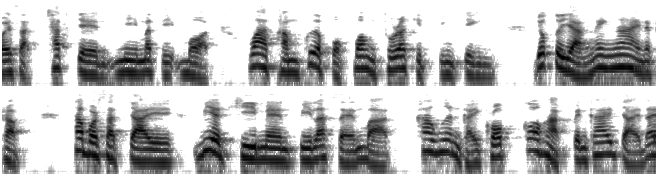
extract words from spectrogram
บริษัทชัดเจน มีมติบอร์ดว่าทำเพื่อปกป้องธุรกิจจริง ๆ ยกตัวอย่างง่าย ๆนะครับ ถ้าบริษัทจ่ายเบี้ยคีย์แมนปีละแสนบาท เข้าเงื่อนไขครบ ก็หักเป็นค่าใช้จ่ายได้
